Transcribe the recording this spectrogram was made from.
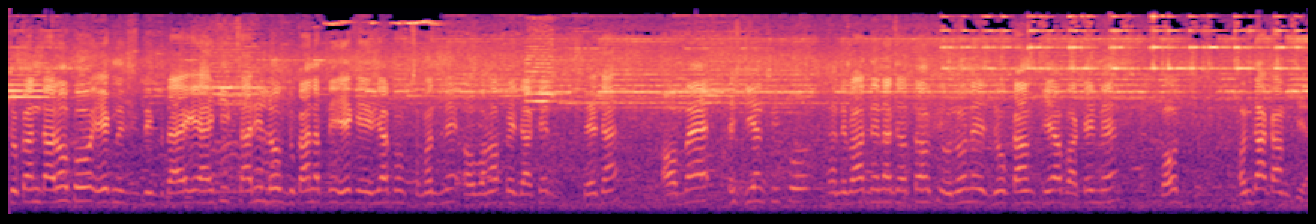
दुकानदारों को एक बताया गया है कि सारी लोग दुकान अपने एक एरिया को समझ लें और वहाँ पे जाके ले जाएँ। और मैं एस डी को धन्यवाद देना चाहता हूँ कि उन्होंने जो काम किया, वाकई में बहुत उमदा काम किया।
